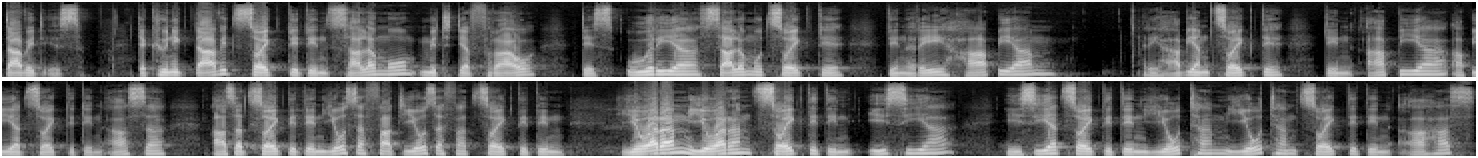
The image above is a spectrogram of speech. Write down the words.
David ist. Der König David zeugte den Salomo mit der Frau des Uria. Salomo zeugte den Rehabiam. Rehabiam zeugte den Abia. Abia zeugte den Asa. Asa zeugte den Josaphat. Josaphat zeugte den Joram, Joram zeugte den Isia, Isia zeugte den Jotam, Jotam zeugte den Ahas,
